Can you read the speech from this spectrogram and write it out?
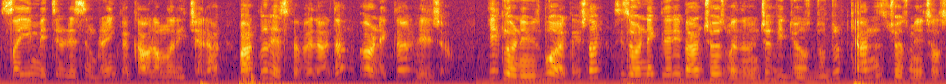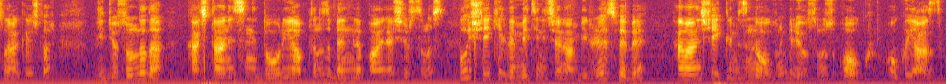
sayı, metin, resim, renk ve kavramları içeren farklı ResVB'lerden örnekler vereceğim. İlk örneğimiz bu arkadaşlar. Siz örnekleri ben çözmeden önce videonuzu durdurup kendiniz çözmeye çalışın arkadaşlar. Video sonunda da kaç tanesini doğru yaptığınızı benimle paylaşırsınız. Bu şekil ve metin içeren bir ResVB. Hemen şeklimizin ne olduğunu biliyorsunuz. Ok, oku yazdık.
